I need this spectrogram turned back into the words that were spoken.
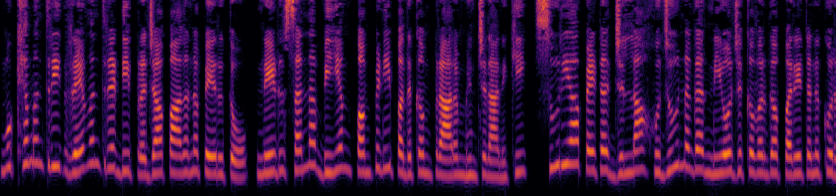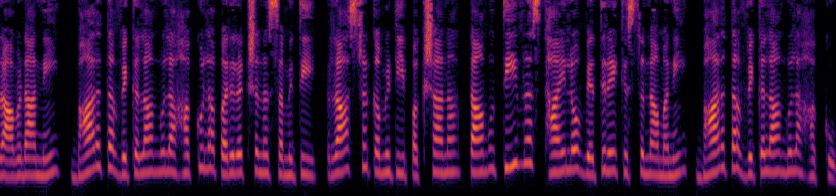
ముఖ్యమంత్రి రేవంత్ రెడ్డి ప్రజాపాలన పేరుతో నేడు సన్న బియ్యం పంపిణీ పథకం ప్రారంభించడానికి సూర్యాపేట జిల్లా హుజూర్నగర్ నియోజకవర్గ పర్యటనకు రావడాన్ని భారత వికలాంగుల హక్కుల పరిరక్షణ సమితి రాష్ట్ర కమిటీ పక్షాన తాము తీవ్ర స్థాయిలో వ్యతిరేకిస్తున్నామని భారత వికలాంగుల హక్కు.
